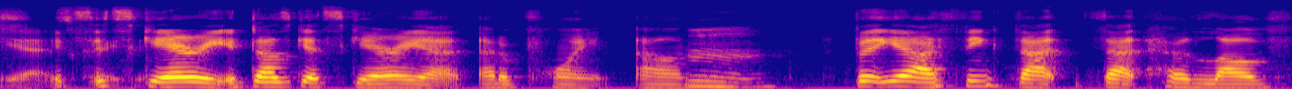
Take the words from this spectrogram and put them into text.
yeah, it's it's it's scary. It does get scary at, at a point. Um, Mm. But yeah, I think that that her love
